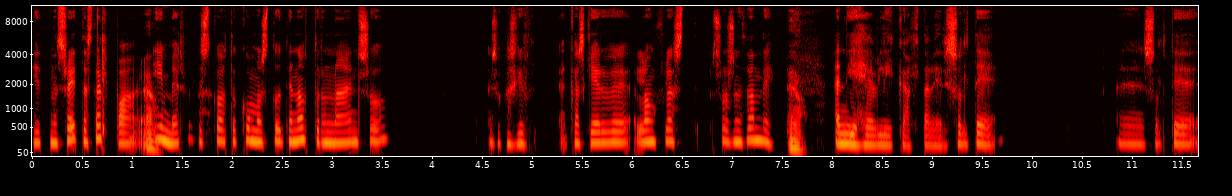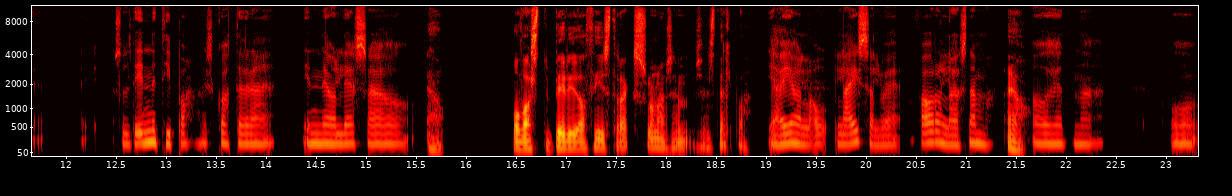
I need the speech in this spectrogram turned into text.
hérna, sveita stelpa Já. í mér. Fyrst gott að komast út í náttúruna eins og, eins og kannski, kannski erum við langflest svo sem þannig. Já. En ég hef líka alltaf verið svolítið, uh, svolítið, svolítið innitýpa. Fyrst gott að vera inni og lesa og Og varstu byrjuð á því strax svona sem, sem stelpa? já, ég var læs alveg fáranlega snemma Já, og hérna og,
